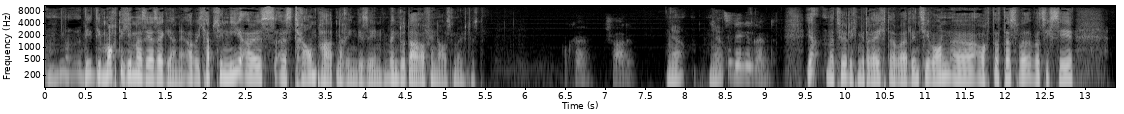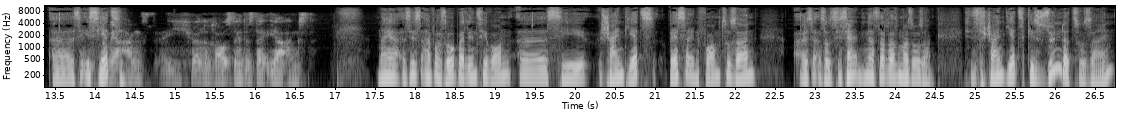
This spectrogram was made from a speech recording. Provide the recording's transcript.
die, die mochte ich immer sehr, sehr gerne. Aber ich habe sie nie als, als Traumpartnerin gesehen, wenn du darauf hinaus möchtest. Okay, schade. Ja, ja. Hat sie dir gegönnt? Ja, natürlich, mit Recht. Aber Lindsay Vonn, äh, auch das, das, was ich sehe, äh, sie ist jetzt. Mehr Angst. Ich höre raus, du hättest da eher Angst. Naja, es ist einfach so bei Lindsay Vonn, äh, sie scheint jetzt besser in Form zu sein, als, also sie scheint, na, lass mal so sagen, sie scheint jetzt gesünder zu sein,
